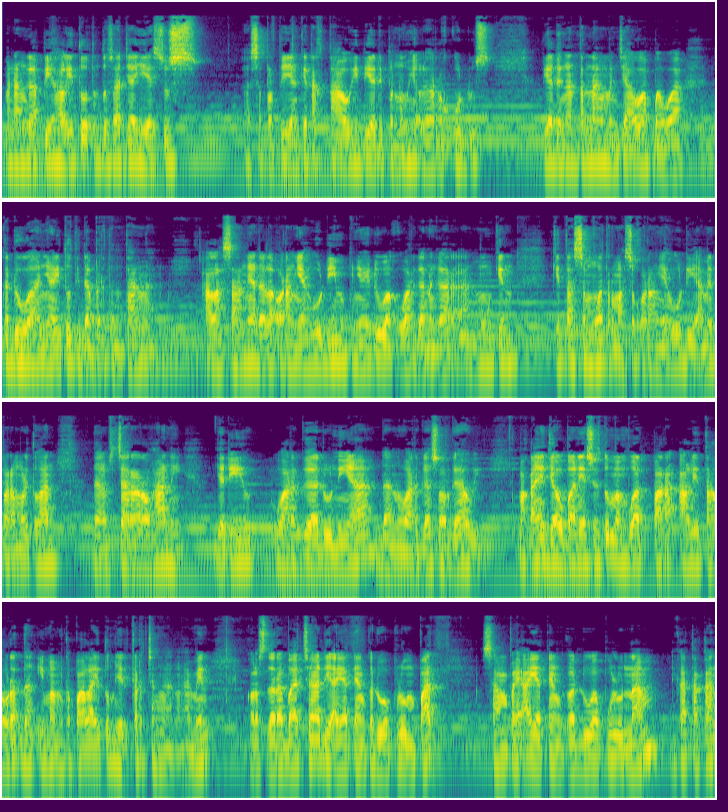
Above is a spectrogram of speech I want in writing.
Menanggapi hal itu tentu saja Yesus eh, seperti yang kita ketahui dia dipenuhi oleh roh kudus. Dia dengan tenang menjawab bahwa keduanya itu tidak bertentangan Alasannya adalah orang Yahudi mempunyai dua keluarga negaraan. Mungkin kita semua termasuk orang Yahudi. Amin para murid Tuhan dalam secara rohani. Jadi warga dunia dan warga sorgawi. Makanya jawaban Yesus itu membuat para ahli Taurat dan imam kepala itu menjadi tercengang. Amin. Kalau saudara baca di ayat yang ke-24 sampai ayat yang ke-26 dikatakan,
